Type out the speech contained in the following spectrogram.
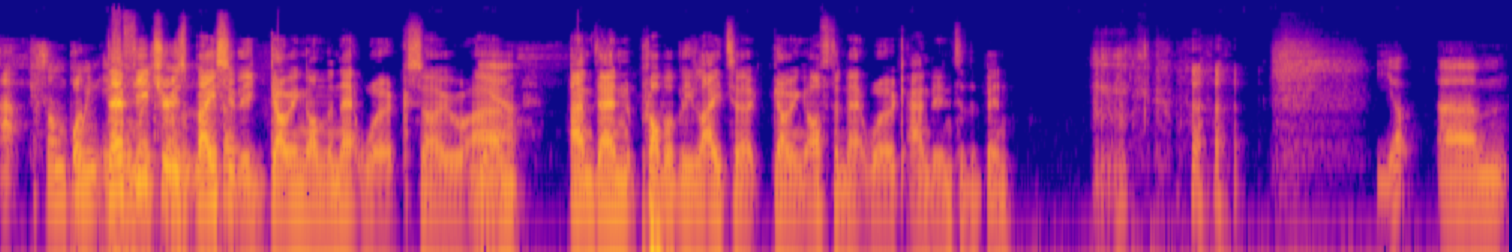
at some point, it their future is basically going on the network, so um, Yeah. and then probably later going off the network and into the bin. Yep. Um,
